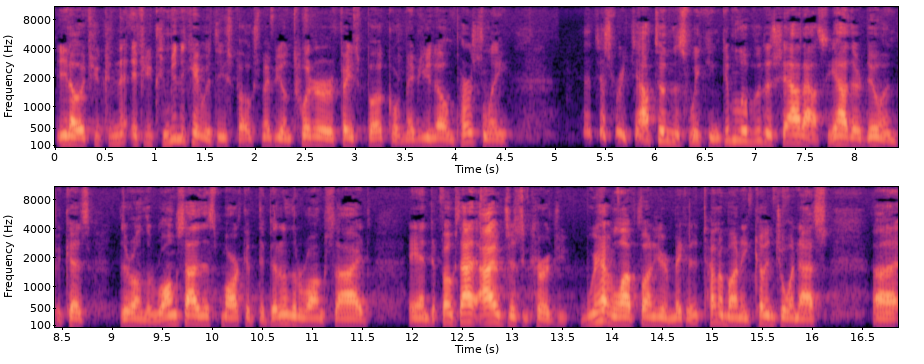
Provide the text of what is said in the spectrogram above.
you know, if you, can, if you communicate with these folks, maybe on Twitter or Facebook, or maybe you know them personally, just reach out to them this weekend. Give them a little bit of shout out, see how they're doing, because they're on the wrong side of this market. They've been on the wrong side. And uh, folks, I, I would just encourage you. We're having a lot of fun here, and making a ton of money. Come and join us. Uh,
